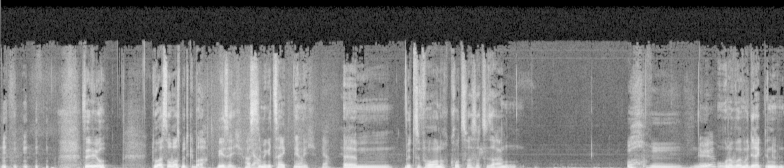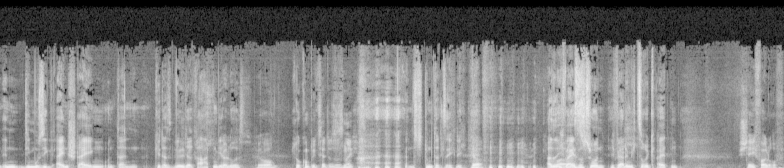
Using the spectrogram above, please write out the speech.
Silvio, du hast sowas mitgebracht, weiß ich. Hast Ja. du mir gezeigt, nämlich. Ja. Ähm, würdest du vorher noch kurz was dazu sagen? Och, hm, nö. Oder wollen wir direkt in, in die Musik einsteigen und dann geht das wilde Raten wieder los? Ja, so kompliziert ist es nicht. Das stimmt tatsächlich. Ja. Also ich Aber- weiß es schon, ich werde mich zurückhalten. Stehe ich voll drauf.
